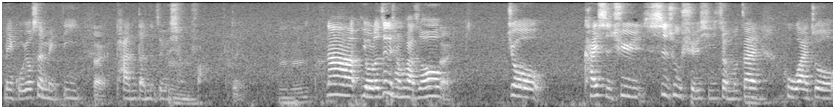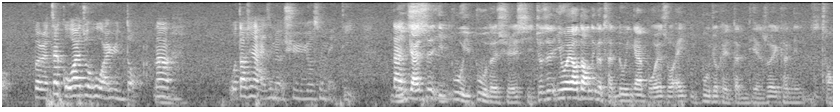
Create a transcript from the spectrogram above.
美国优胜美地对攀登的这个想法，对，嗯哼，那有了这个想法之后，就开始去四处学习怎么在户外做，不是在国外做户外运动，那我到现在还是没有去优胜美地。你应该是一步一步的学习，就是因为要到那个程度，应该不会说哎、欸、一步就可以登天，所以肯定是从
